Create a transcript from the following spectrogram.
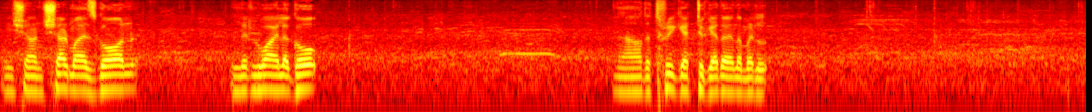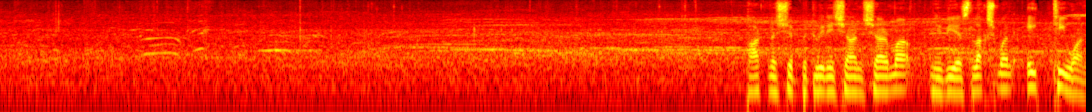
Ishant Sharma is gone a little while ago. Now the three get together in the middle. Partnership between Ishant Sharma, VVS Laxman, 81.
